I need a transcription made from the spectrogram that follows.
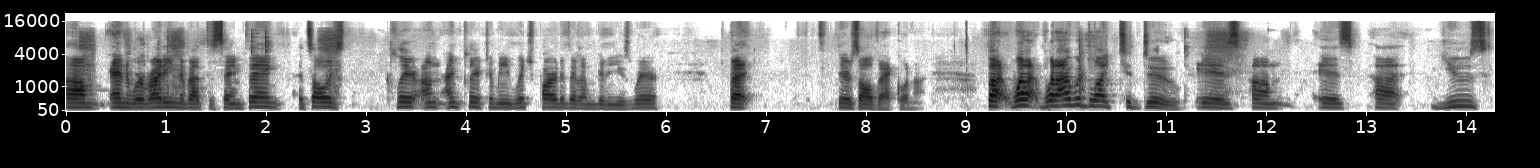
Um, and we're writing about the same thing. It's always clear un, unclear to me which part of it i'm going to use where but there's all that going on. But what what i would like to do is um, is uh, use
